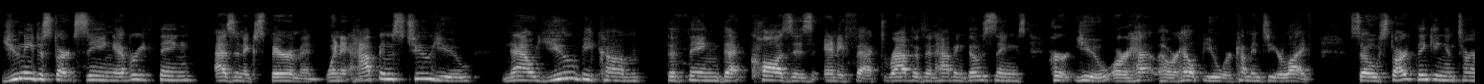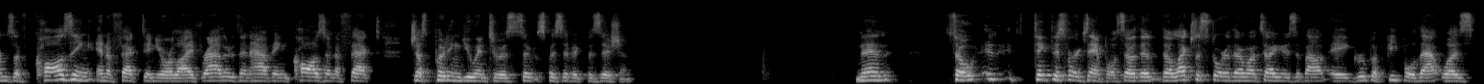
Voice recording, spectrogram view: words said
You need to start seeing everything as an experiment. When it happens to you, now you become the thing that causes an effect rather than having those things hurt you or, ha- or help you or come into your life. So start thinking in terms of causing an effect in your life rather than having cause and effect just putting you into a specific position. And then, so take this for example. So the, the Lexus story that I want to tell you is about a group of people that was,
